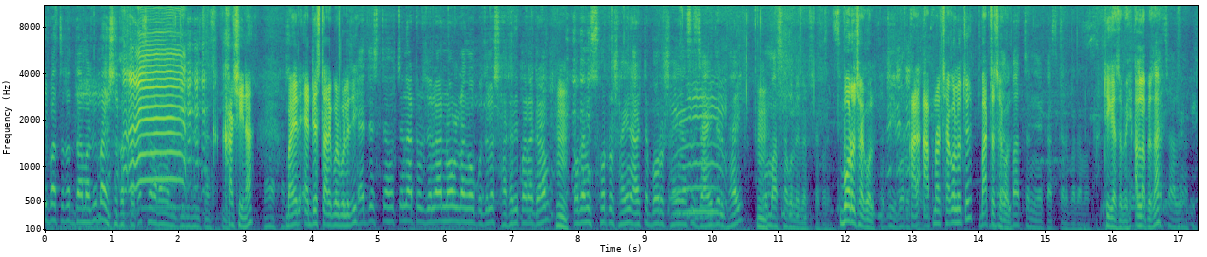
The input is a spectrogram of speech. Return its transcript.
এই বাচ্চাটার দাম আসবে বাইশ হাজার টাকা সারা বাংলাদেশ। খাসি না? হ্যাঁ, ভাইয়ের অ্যাড্রেসটা আরেকবার বলে দিই। অ্যাড্রেসটা হচ্ছে নাটোর জেলা নলডাঙ্গা উপজেলা শাখারিপাড়া গ্রাম। তবে আমি ছোট শাহিন আরেকটা বড় শাহিন আছে জাহিদের ভাই। ও মা ছাগলের ব্যবসা করে। বড় ছাগল? আর আপনার ছাগল হচ্ছে বাচ্চা ছাগল? বাচ্চা নিয়ে কাজ কারবার আমার। ঠিক আছে ভাই আল্লাহ হাফেজ হ্যাঁ? আচ্ছা আল্লাহ হাফিজ।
